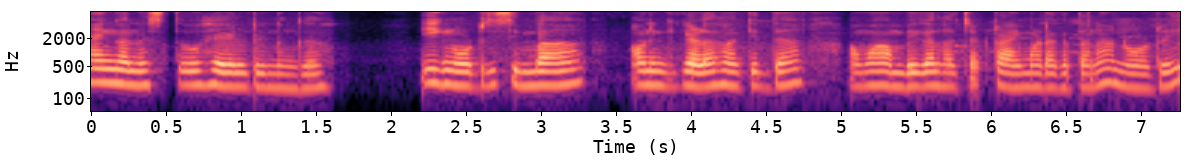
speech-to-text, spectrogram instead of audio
ಹೆಂಗೆ ಅನ್ನಿಸ್ತು ಹೇಳ್ರಿ ನಂಗೆ. ಈಗ ನೋಡ್ರಿ ಸಿಂಬಾ, ಅವನಿಗೆ ಕೆಳಗೆ ಹಾಕಿದ್ದ, ಅವ ಅಂಬಿಗಲ್ ಹಚ್ಚಕ್ಕೆ ಟ್ರೈ ಮಾಡಕತ್ತಾನ ನೋಡ್ರಿ.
